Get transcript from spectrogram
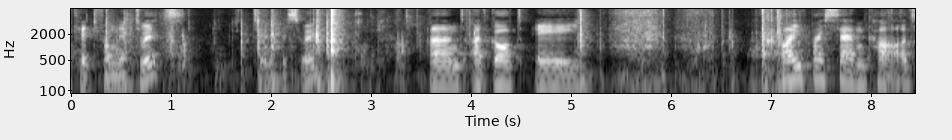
kit from Nitwits turn it this way. And I've got a 5 by 7 card.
